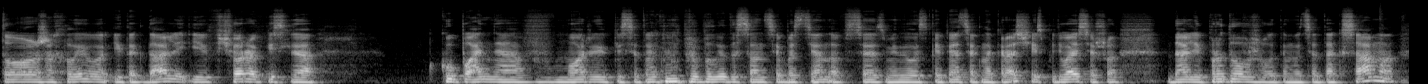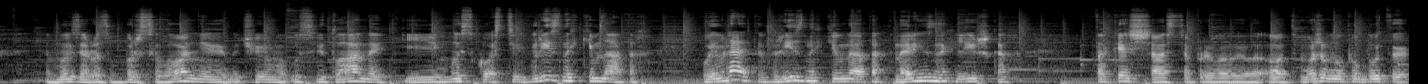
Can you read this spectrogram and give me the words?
то жахливо і так далі. І вчора після купання в морі, після того, як ми прибули до Сан Себастьяна, все змінилось капець як на краще. І сподіваюся, що далі продовжуватиметься так само. Ми зараз в Барселоні ночуємо у Світлани, і ми з Кості в різних кімнатах. Уявляєте, в різних кімнатах, на різних ліжках. Таке щастя привалило. От, можемо побути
